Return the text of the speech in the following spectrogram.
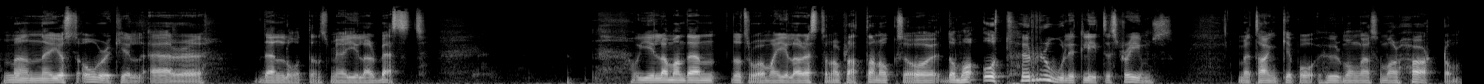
men just Overkill är den låten som jag gillar bäst. Och gillar man den, då tror jag man gillar resten av plattan också. Och de har otroligt lite streams. Med tanke på hur många som har hört dem.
